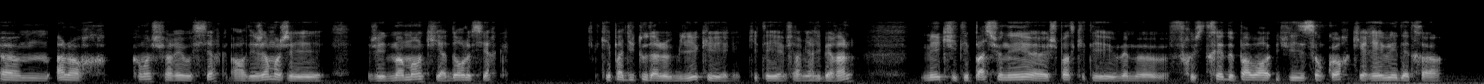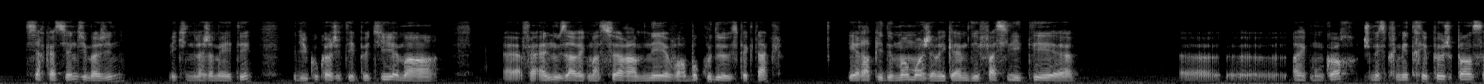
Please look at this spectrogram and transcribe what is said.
euh, Alors, comment je suis arrivé au cirque? Alors déjà, moi j'ai une maman qui adore le cirque, qui est pas du tout dans le milieu, qui, qui était infirmière libérale mais qui était passionné, euh, je pense qu'il était même euh, frustré de ne pas avoir utilisé son corps, qui rêvait d'être euh, circassienne, j'imagine, mais qui ne l'a jamais été. Et du coup, quand j'étais petit, elle enfin, elle nous a avec ma sœur amené voir beaucoup de spectacles. Et rapidement, moi, j'avais quand même des facilités avec mon corps. Je m'exprimais très peu, je pense,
